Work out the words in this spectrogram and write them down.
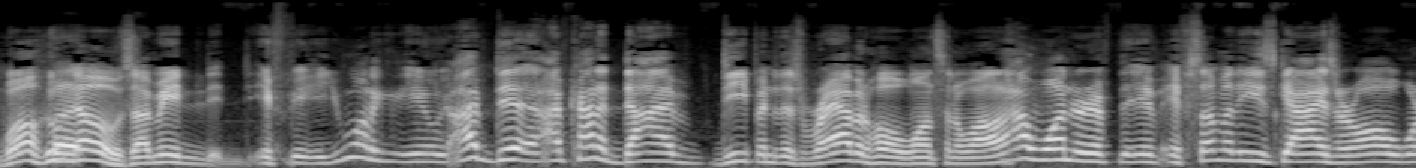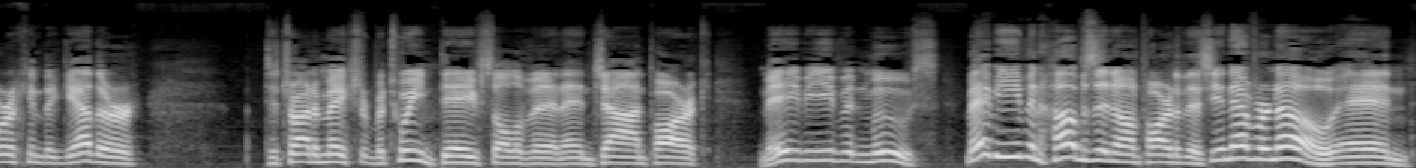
Well, who But- knows? I mean, if you want to, you know, I've di- I've kind of dived deep into this rabbit hole once in a while, and I wonder if if if some of these guys are all working together to try to make sure between Dave Sullivan and John Park, maybe even Moose, maybe even Hubson on part of this. You never know, and.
